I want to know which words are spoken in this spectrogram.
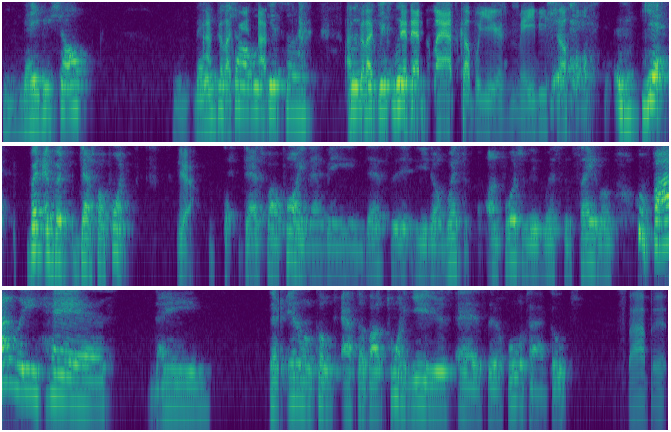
Maybe Shaw. Maybe like Shaw we- will I- get some. I feel like will we've said that the last couple years. Maybe Shaw. Yeah, but but that's my point. Yeah. That's my point. I mean, that's it. You know, Winston, unfortunately, Winston Salem, who finally has named their interim coach after about 20 years as their full time coach. Stop it.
